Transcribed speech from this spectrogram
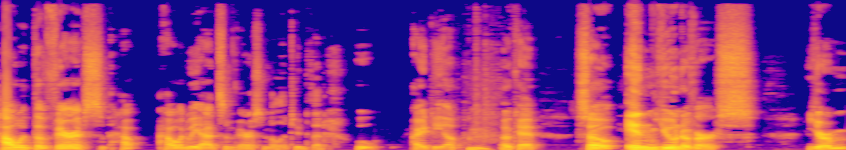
How would the veris how how would we add some verisimilitude to that? Ooh, idea. Hmm. Okay, so in universe, your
